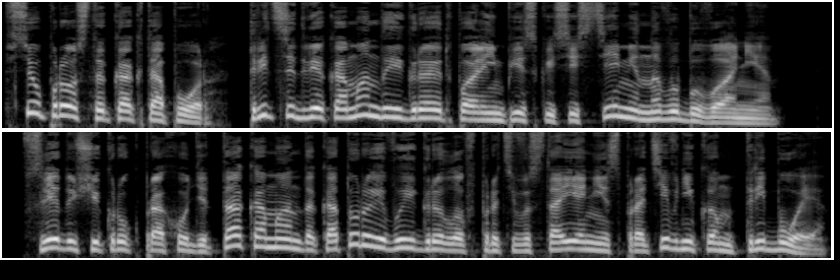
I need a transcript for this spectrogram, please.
Все просто как топор. 32 команды играют по олимпийской системе на выбывание. Следующий круг проходит та команда, которая выиграла в противостоянии с противником три боя.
